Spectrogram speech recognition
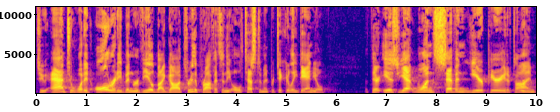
to add to what had already been revealed by God through the prophets in the Old Testament, particularly Daniel. That there is yet one seven year period of time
